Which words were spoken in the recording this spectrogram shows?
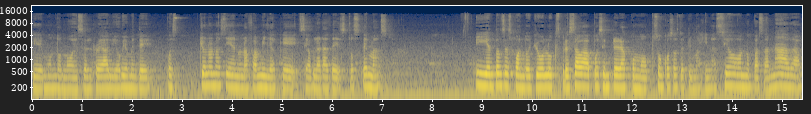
qué mundo no es el real y obviamente pues yo no nací en una familia que se hablara de estos temas y entonces cuando yo lo expresaba, pues siempre era como, son cosas de tu imaginación, no pasa nada.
